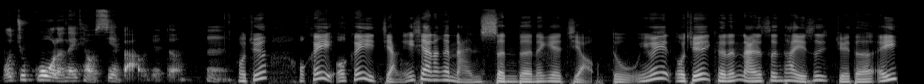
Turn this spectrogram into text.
我就过了那条线吧。我觉得，嗯我觉得我可以，我可以讲一下那个男生的那个角度，因为我觉得可能男生他也是觉得，诶，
